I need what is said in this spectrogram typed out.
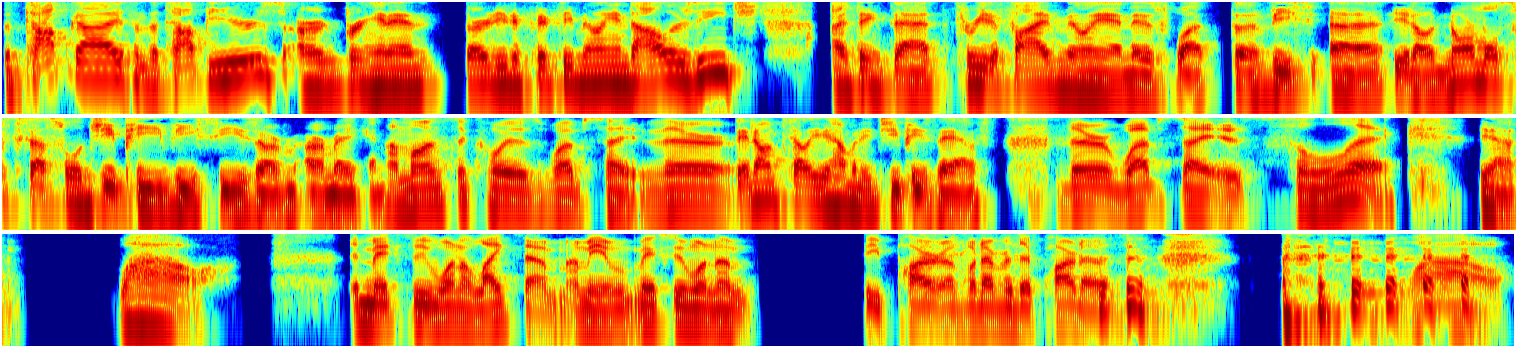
the top guys and the top years are bringing in 30 to 50 million dollars each, I think that three to five million is what the VC, uh, you know, normal successful GP VCs are, are making. I'm on Sequoia's website. Their They don't tell you how many GPs they have. their website is slick. Yeah. Wow. It makes me want to like them. I mean, it makes me want to be part of whatever they're part of. wow.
